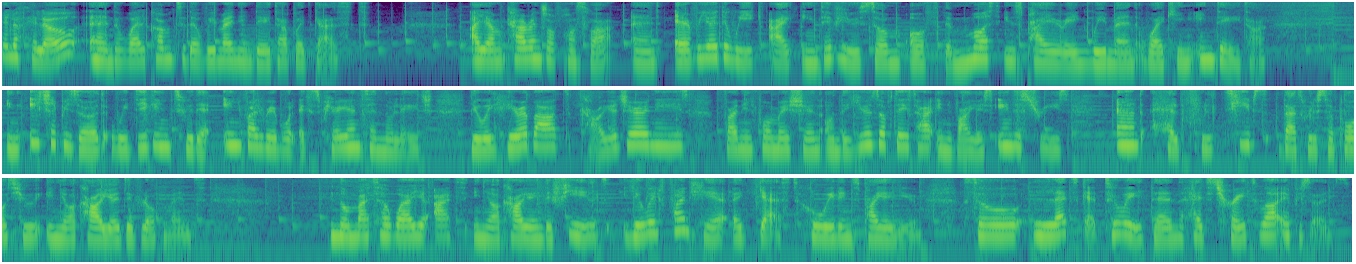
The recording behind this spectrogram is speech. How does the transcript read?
Hello, hello, and welcome to the Women in Data podcast. I am Karen Jean-François, and every other week I interview some of the most inspiring women working in data. In each episode, we dig into their invaluable experience and knowledge. You will hear about career journeys, find information on the use of data in various industries, and helpful tips that will support you in your career development no matter where you're at in your career in the field, you will find here a guest who will inspire you. So let's get to it and head straight to our episodes.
